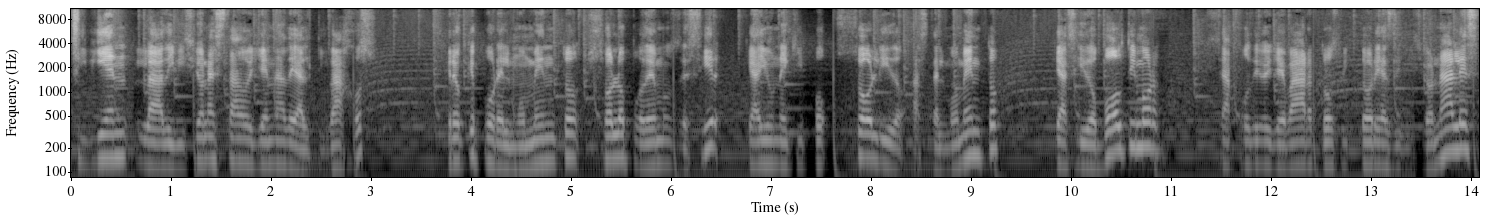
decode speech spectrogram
si bien la división ha estado llena de altibajos, creo que por el momento solo podemos decir que hay un equipo sólido hasta el momento, que ha sido Baltimore, se ha podido llevar dos victorias divisionales,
